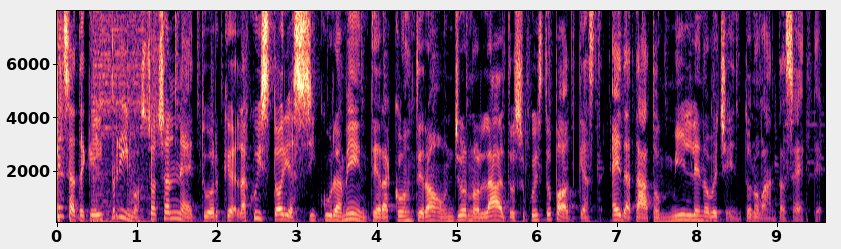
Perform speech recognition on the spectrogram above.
Pensate che il primo social network, la cui storia sicuramente racconterò un giorno o l'altro su questo podcast, è datato 1997.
